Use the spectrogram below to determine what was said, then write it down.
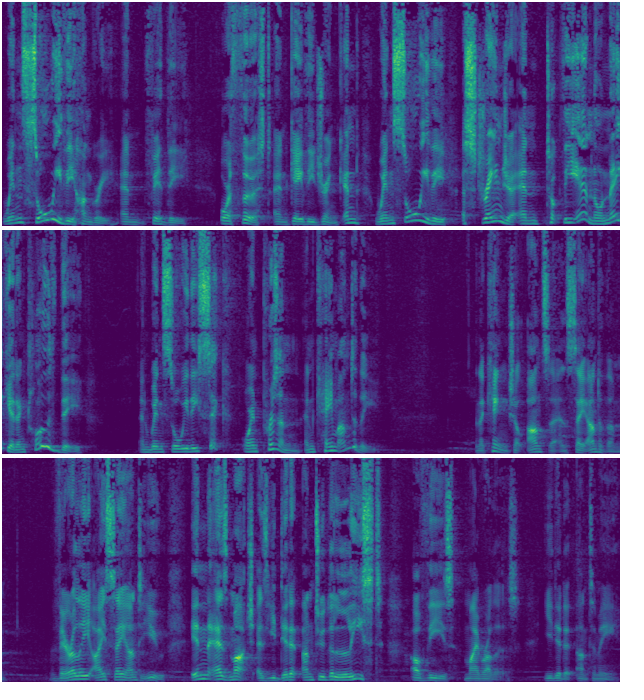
when saw we thee hungry, and fed thee? or thirst and gave thee drink? And when saw we thee a stranger and took thee in, or naked and clothed thee? And when saw we thee sick or in prison and came unto thee? And the king shall answer and say unto them, Verily I say unto you, inasmuch as ye did it unto the least of these my brothers, ye did it unto me.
